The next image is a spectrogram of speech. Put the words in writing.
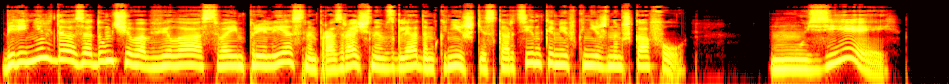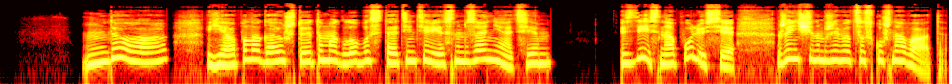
Беренильда задумчиво обвела своим прелестным прозрачным взглядом книжки с картинками в книжном шкафу. «Музей?» «Да, я полагаю, что это могло бы стать интересным занятием. Здесь, на полюсе, женщинам живется скучновато.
